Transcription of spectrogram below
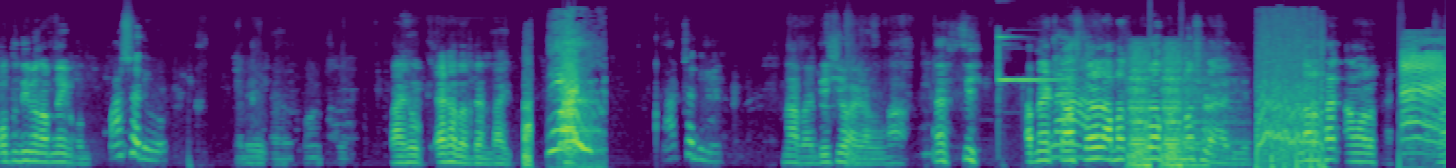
কত দিবেন আপনি কোন? পাঁচশো দিব। আরে ভাই হোক এক হাজার দেন ভাই। আটশো দিবে। না ভাই বেশি হয়ে গেল না। হ্যাঁ, আপনি এক কাজ করেন আপনার পুরোপুরি নশো টাকা দিবেন। আপনারও থাক আমারও থাক তাই না?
